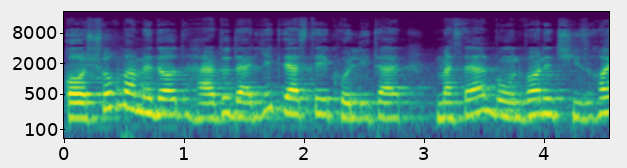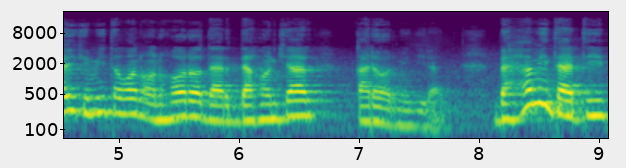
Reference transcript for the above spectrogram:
قاشق و مداد هر دو در یک دسته کلیتر مثلا به عنوان چیزهایی که می‌توان آنها را در دهان کرد قرار می‌گیرد. به همین ترتیب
